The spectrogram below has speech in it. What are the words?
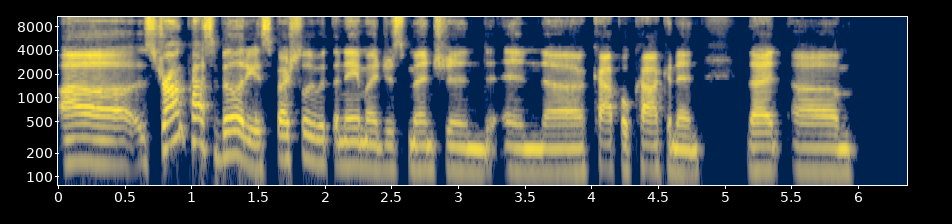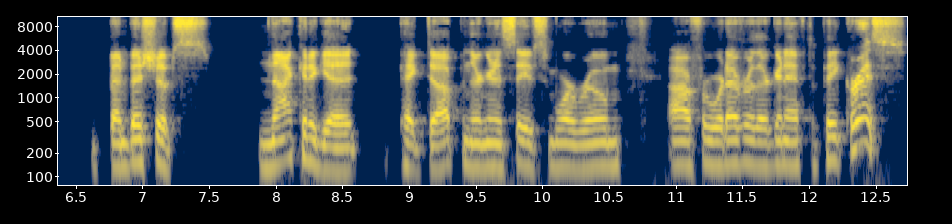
Uh, strong possibility, especially with the name I just mentioned in uh, Kaapo Kähkönen, that um, Ben Bishop's not going to get picked up, and they're going to save some more room uh, for whatever they're going to have to pay Chris.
